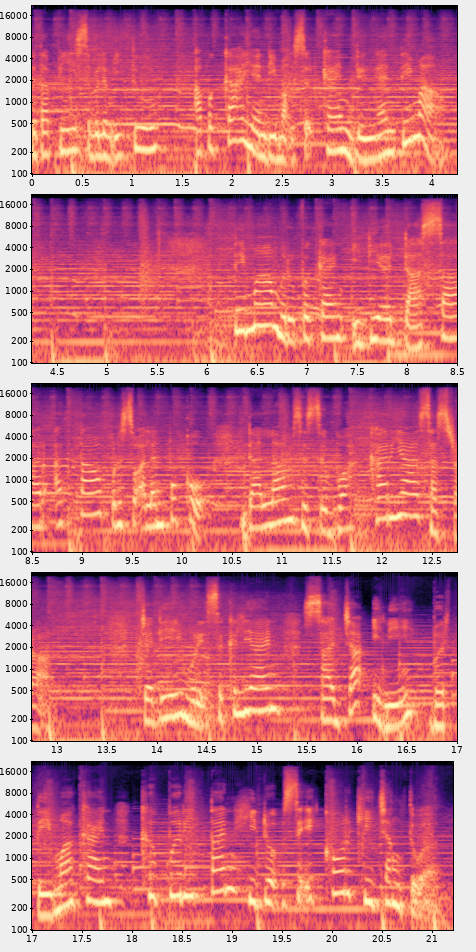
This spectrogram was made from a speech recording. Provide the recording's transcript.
Tetapi sebelum itu, apakah yang dimaksudkan dengan tema? Tema merupakan idea dasar atau persoalan pokok dalam sesebuah karya sastra. Jadi, murid sekalian, sajak ini bertemakan keperitan hidup seekor kijang tua.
